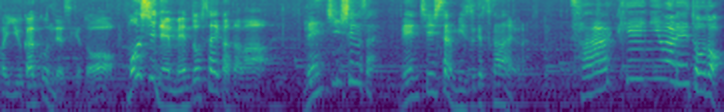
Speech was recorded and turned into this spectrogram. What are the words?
まあ、湯がくんですけどもしね面倒くさい方はレンチンしてください。レンチンしたら水気つかないから。酒には冷凍うどん。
